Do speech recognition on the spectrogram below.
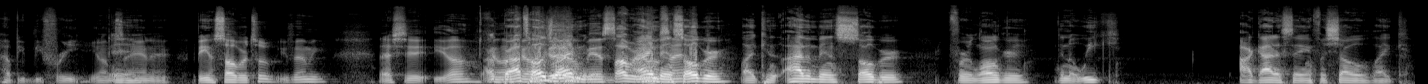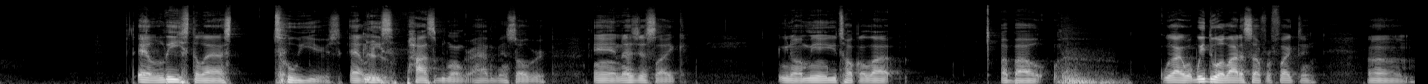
help you be free. You know what I'm Yeah. saying? And being sober too. You feel me? That shit, yo. Uh, bro, I told you I ain't, being sober. I ain't been saying? sober. Like I haven't been sober for longer than a week. I gotta say, and for sure, like at least the last two years, at least possibly longer. I haven't been sober, and that's just like, you know, me and you talk a lot about. we Like we do a lot of self reflecting, um,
